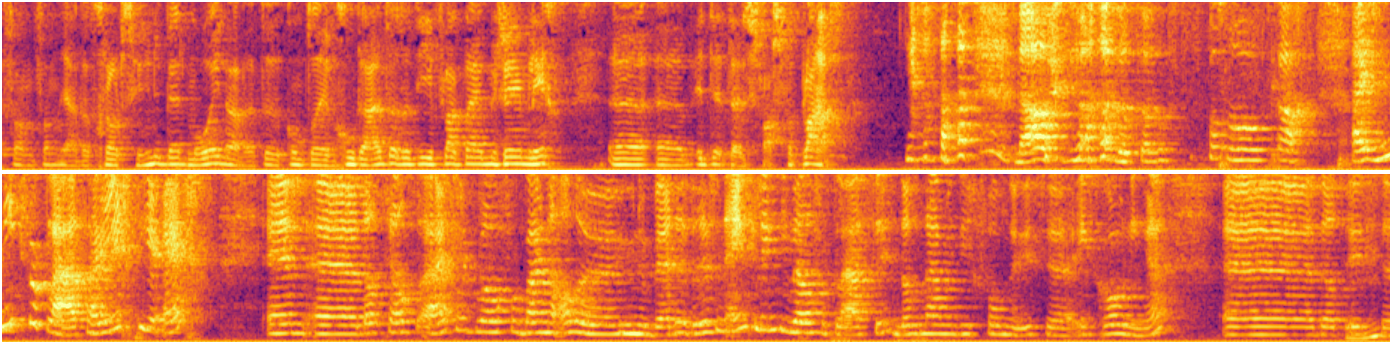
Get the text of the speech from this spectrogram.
van, van ja, dat grootste hunebed, mooi. Nou, dat uh, komt er even goed uit dat het hier vlakbij het museum ligt. dat is vast verplaatst. Nou, dat, dat kost nog wel kracht. Hij is niet verplaatst, hij ligt hier echt. En dat geldt eigenlijk wel voor bijna alle hunebedden. Er is een enkeling die wel verplaatst is. Dat is namelijk die gevonden is in Groningen. Uh, dat is, uh,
